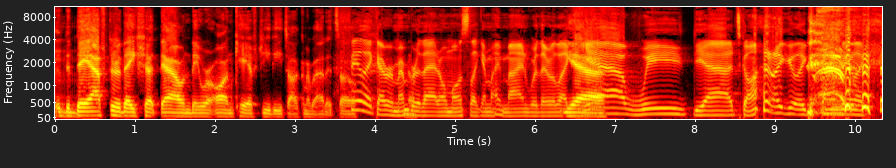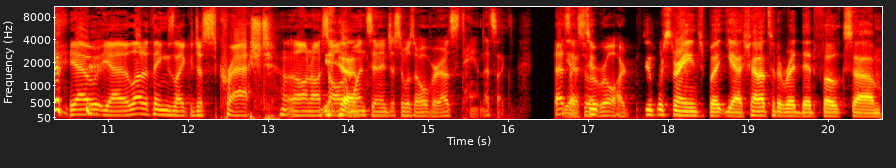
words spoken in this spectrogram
Mm. the day after they shut down, they were on KFGD talking about it. So I feel like I remember that almost like in my mind where they were like, yeah, Yeah. we, yeah, it's gone. like, like, kind of like, yeah, yeah, a lot of things like just crashed on us all at once and it just was over. I was, damn, that sucks. That Yeah, sucks su- real hard. super strange, but yeah, shout out to the Red Dead folks. Um,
